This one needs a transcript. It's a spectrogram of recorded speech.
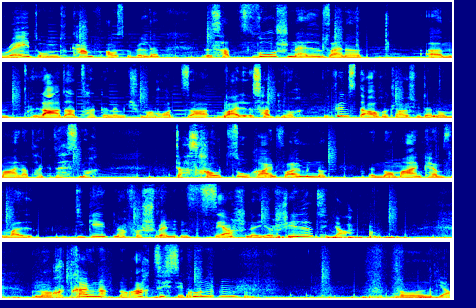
Raid und Kampf ausgebildet. Es hat so schnell seine ähm, Ladeattacke, nämlich Schmarotzer, weil es hat noch Finsterauge, glaube ich, mit der normalen Attacke. Das macht. Das haut so rein, vor allem in normalen Kämpfen, weil die Gegner verschwenden sehr schnell ihr Schild. Ja. Noch 300, noch 80 Sekunden. Und ja.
